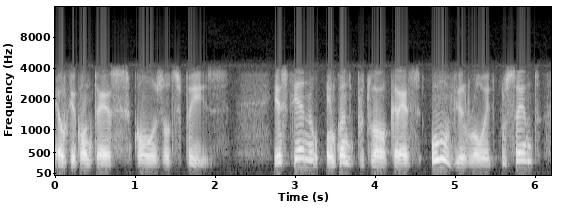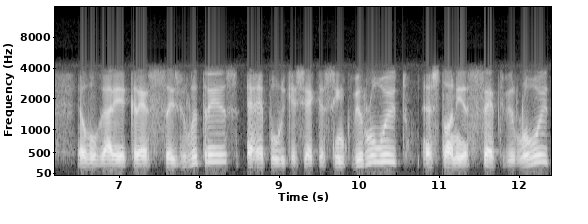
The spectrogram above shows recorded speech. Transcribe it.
É o que acontece com os outros países. Este ano, enquanto Portugal cresce 1,8%, a Bulgária cresce 6,3%, a República Checa 5,8%, a Estónia 7,8%,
